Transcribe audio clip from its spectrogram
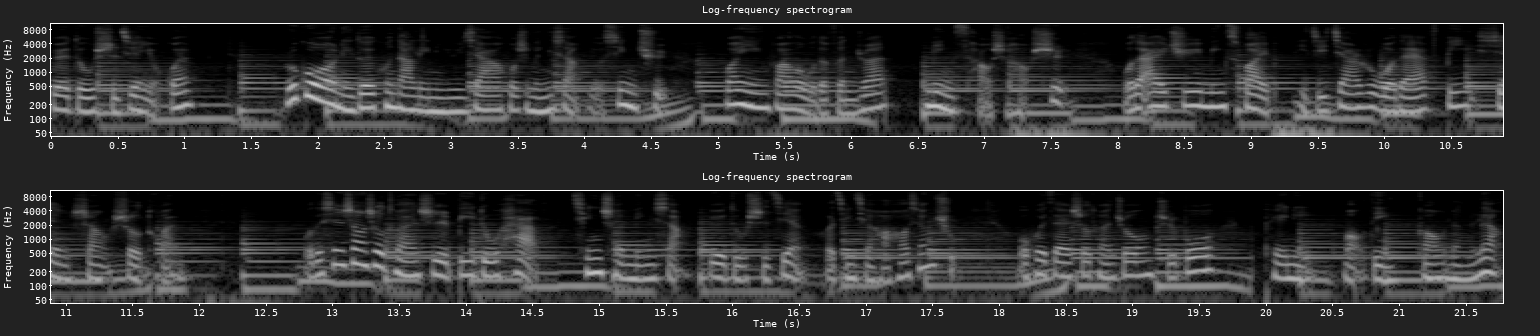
阅读实践有关。如果你对昆达里尼瑜伽或是冥想有兴趣，欢迎 follow 我的粉砖 Mins 好是好事，我的 IG Minsvibe 以及加入我的 FB 线上社团。我的线上社团是 Bdo Have 清晨冥想、阅读实践和金钱好好相处。我会在社团中直播，陪你铆定高能量。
